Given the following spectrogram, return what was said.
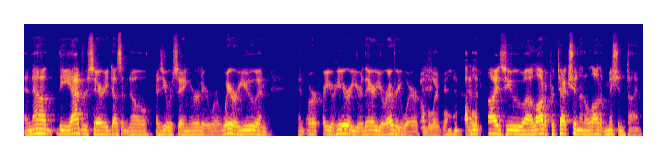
And now the adversary doesn't know, as you were saying earlier, where where are you and and or are you here, or you're there, you're everywhere. Unbelievable. And, Unbelievable. And buys you a lot of protection and a lot of mission time.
